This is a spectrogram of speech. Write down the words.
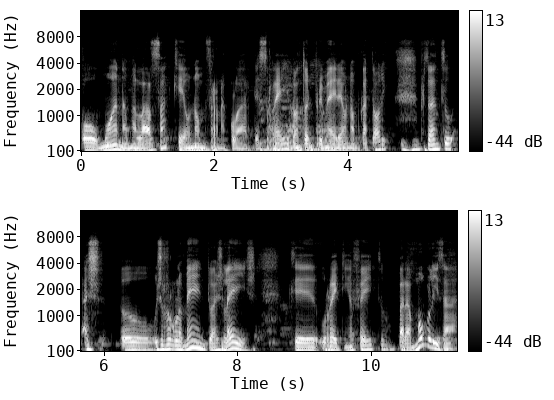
ou Moana Malasa, que é o nome vernacular desse rei, do Antônio I é o nome católico, portanto, as, os regulamentos, as leis que o rei tinha feito para mobilizar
